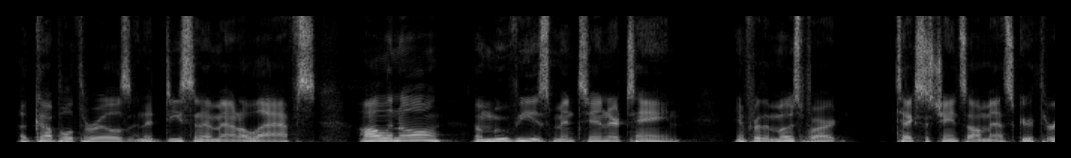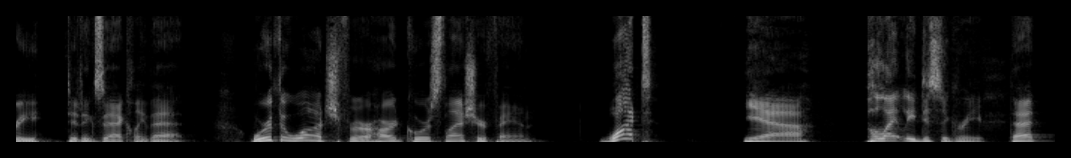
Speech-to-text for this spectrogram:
a couple thrills, and a decent amount of laughs. All in all, a movie is meant to entertain. And for the most part, Texas Chainsaw Massacre 3 did exactly that. Worth a watch for a hardcore slasher fan. What? Yeah. Politely disagree. That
